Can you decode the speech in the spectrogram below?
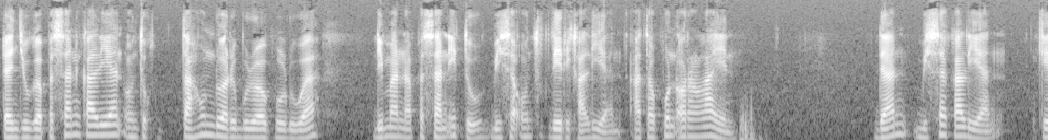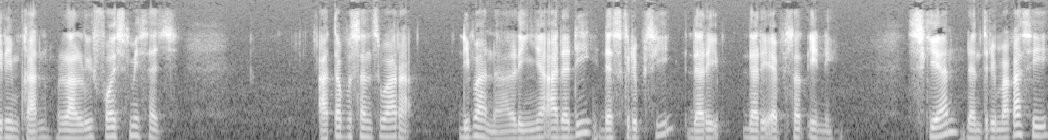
dan juga pesan kalian untuk tahun 2022 di mana pesan itu bisa untuk diri kalian ataupun orang lain. Dan bisa kalian kirimkan melalui voice message atau pesan suara di mana linknya ada di deskripsi dari dari episode ini. Sekian dan terima kasih.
